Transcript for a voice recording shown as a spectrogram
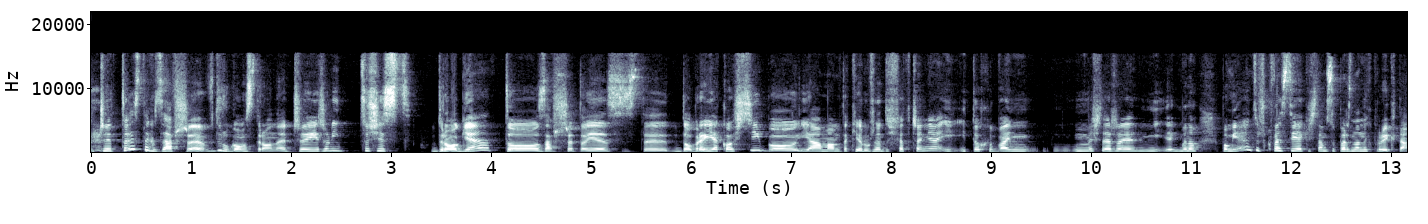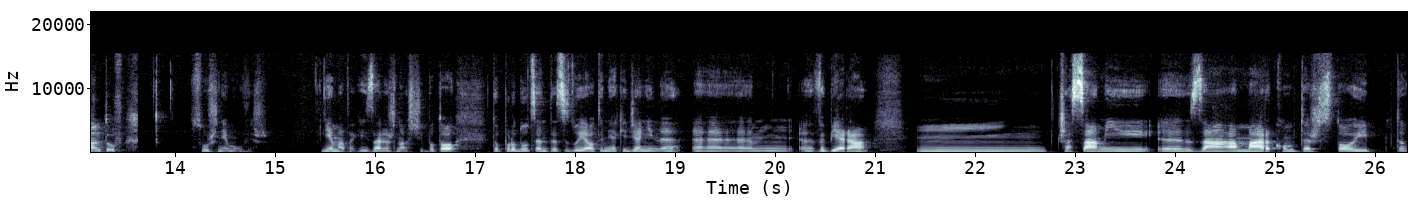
E, czy to jest tak zawsze w drugą stronę? Czy jeżeli coś jest drogie, to zawsze to jest y, dobrej jakości, bo ja mam takie różne doświadczenia i, i to chyba myślę, że jakby no, pomijając już kwestie jakichś tam super znanych projektantów. Słusznie mówisz. Nie ma takiej zależności, bo to, to producent decyduje o tym, jakie dzianiny e, wybiera. Mm, czasami e, za marką też stoi, to,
